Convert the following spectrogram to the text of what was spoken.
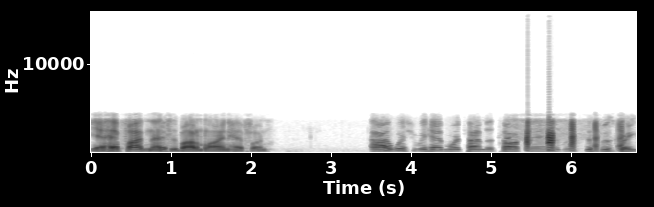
yeah have fun that's the bottom line have fun I wish we had more time to talk, man. It was this was great.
